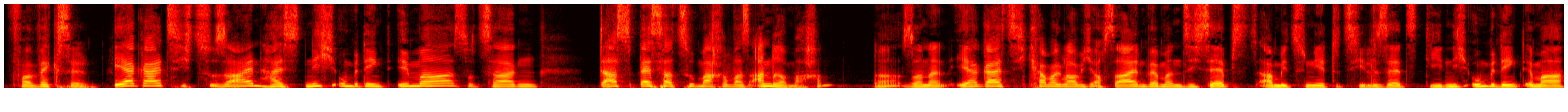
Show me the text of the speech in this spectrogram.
verwechseln. Ehrgeizig zu sein heißt nicht unbedingt immer sozusagen das besser zu machen, was andere machen, ne? sondern ehrgeizig kann man, glaube ich, auch sein, wenn man sich selbst ambitionierte Ziele setzt, die nicht unbedingt immer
